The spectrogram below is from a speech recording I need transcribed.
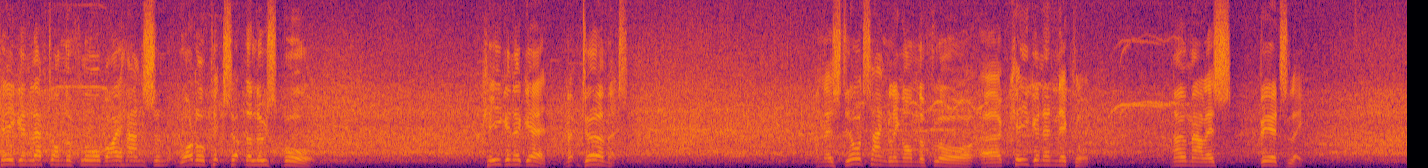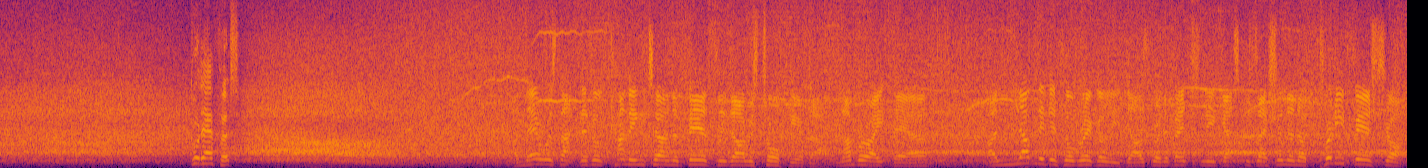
Keegan left on the floor by Hansen, Waddle picks up the loose ball. Keegan again, McDermott. And they're still tangling on the floor, uh, Keegan and Nicol. No malice, Beardsley. Good effort, there was that little cunning turn of Beardsley that I was talking about. Number eight there. A lovely little wriggle he does when eventually he gets possession and a pretty fierce shot.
